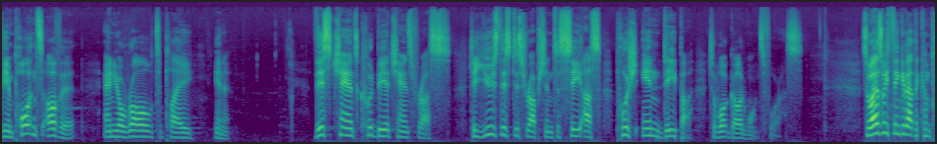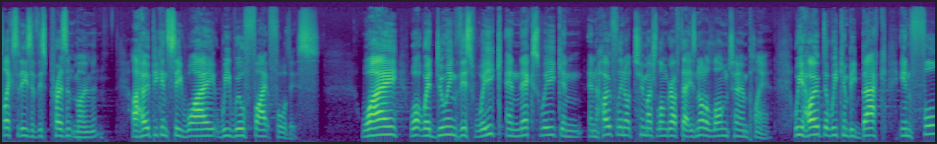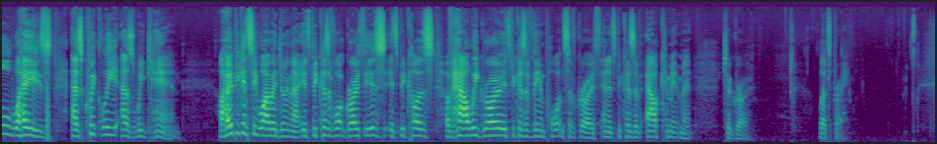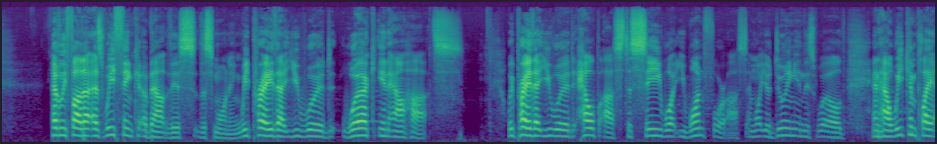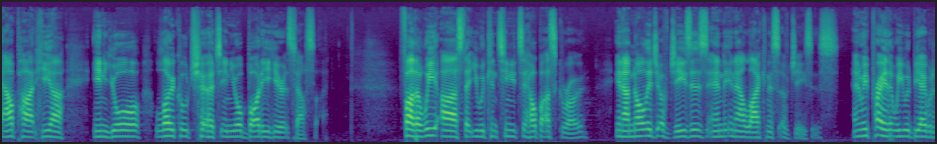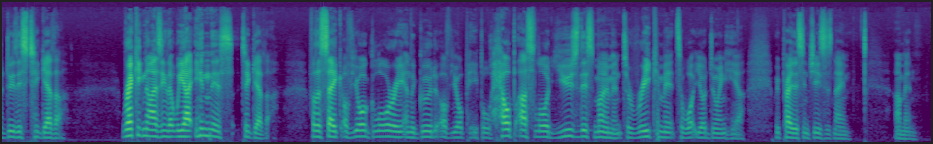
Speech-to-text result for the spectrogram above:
the importance of it and your role to play in it. This chance could be a chance for us to use this disruption to see us push in deeper to what God wants for us. So, as we think about the complexities of this present moment, I hope you can see why we will fight for this. Why what we're doing this week and next week and, and hopefully not too much longer after that is not a long term plan. We hope that we can be back in full ways as quickly as we can. I hope you can see why we're doing that. It's because of what growth is, it's because of how we grow, it's because of the importance of growth, and it's because of our commitment to grow. Let's pray. Heavenly Father, as we think about this this morning, we pray that you would work in our hearts. We pray that you would help us to see what you want for us and what you're doing in this world and how we can play our part here in your local church, in your body here at Southside. Father, we ask that you would continue to help us grow in our knowledge of Jesus and in our likeness of Jesus. And we pray that we would be able to do this together, recognizing that we are in this together for the sake of your glory and the good of your people. Help us, Lord, use this moment to recommit to what you're doing here. We pray this in Jesus' name. Amen.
